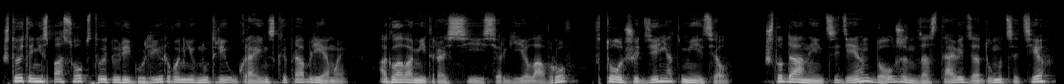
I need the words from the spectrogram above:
что это не способствует урегулированию внутриукраинской проблемы, а глава МИД России Сергей Лавров в тот же день отметил, что данный инцидент должен заставить задуматься тех,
